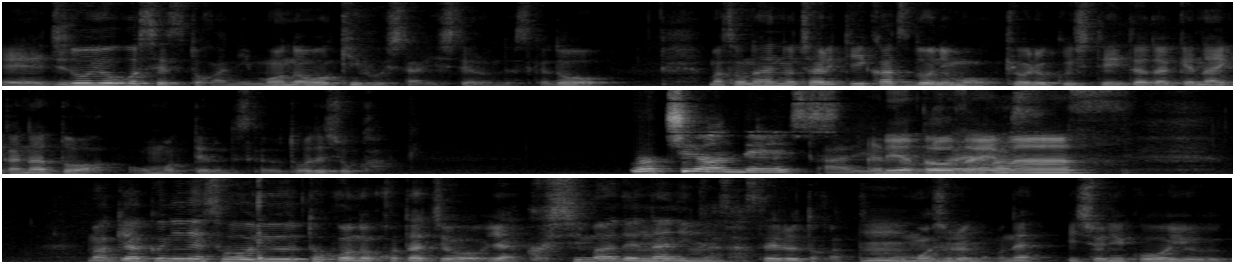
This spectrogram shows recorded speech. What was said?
えー児童養護施設とかに物を寄付したりしてるんですけど、まあ、その辺のチャリティー活動にも協力していただけないかなとは思ってるんですけどどうでしょうか？もちろんです。あありがとうございますまあ、逆にねそういうとこの子たちを屋久島で何かさせるとかって面白いかもね、一緒にこういう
